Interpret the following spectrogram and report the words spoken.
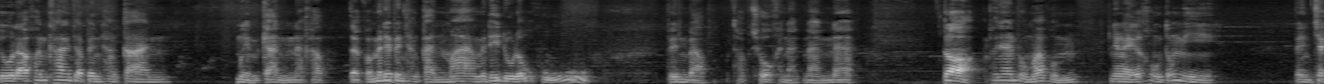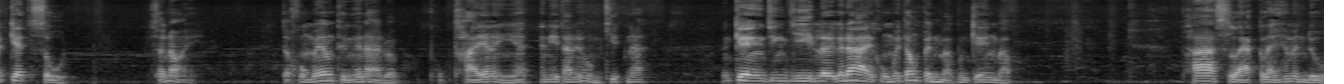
ดูแล้วค่อนข้างจะเป็นทางการเหมือนกันนะครับ แต่ก็ไม่ได้เป็นทางการมากไม่ได้ดูแล้วโอ้โหเป็นแบบทอล์กโชว์ขนาดนั้นนะฮะก็เพราะฉะนั้นผมว่าผมยังไงก็คงต้องมีเป็นแจ็คเก็ตสูทซะหน่อย แต่คงไม่ต้องถึงขนาดแบบผูกไทยอะไรอย่างเงี้ย อันนี้ตามที่ผมคิดนะกางเกงจริงยีนเลยก็ได้ คงไม่ต้องเป็นแบบกางเกงแบบ ผ้าสแลกอะไรให้มันดู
